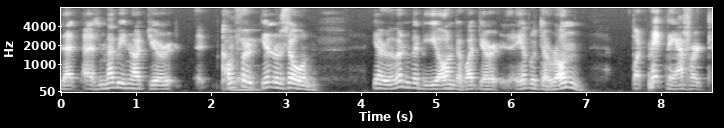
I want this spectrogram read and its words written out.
that, is maybe not your uh, comfort, you know, zone. You're a little bit beyond what you're able to run, but make the effort.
